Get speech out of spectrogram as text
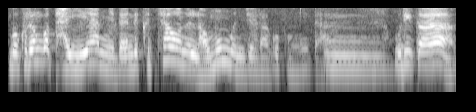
뭐 그런 거 다 이해합니다. 근데 그 차원을 넘은 문제라고 봅니다. 음. 우리가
